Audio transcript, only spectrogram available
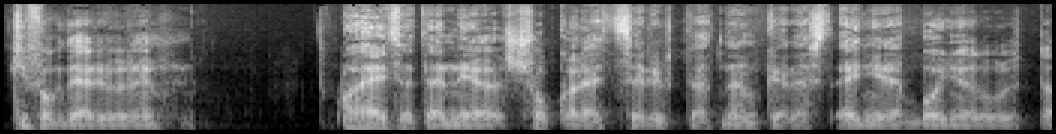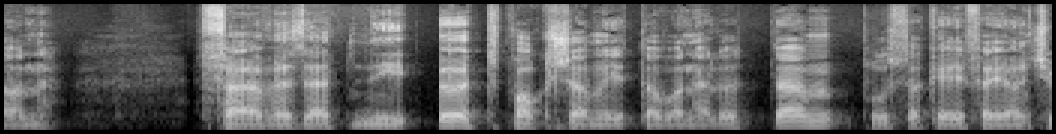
Ki fog derülni? A helyzet ennél sokkal egyszerűbb, tehát nem kell ezt ennyire bonyolultan felvezetni. Öt paksaméta van előttem, plusz a Kejfej Jancsi.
